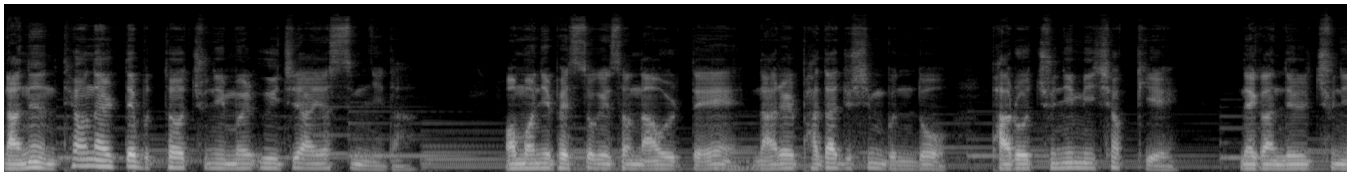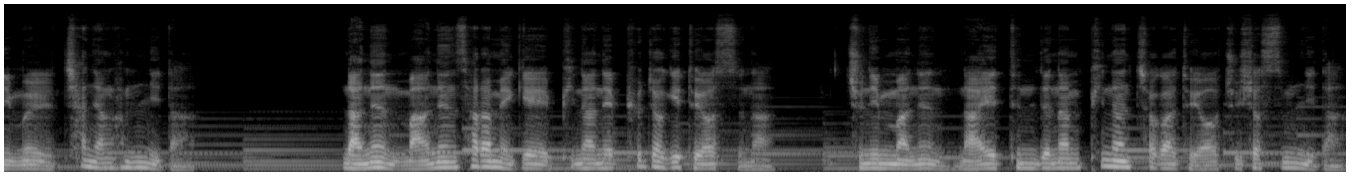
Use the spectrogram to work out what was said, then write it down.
나는 태어날 때부터 주님을 의지하였습니다. 어머니 뱃속에서 나올 때에 나를 받아주신 분도 바로 주님이셨기에 내가 늘 주님을 찬양합니다. 나는 많은 사람에게 비난의 표적이 되었으나 주님만은 나의 든든한 피난처가 되어 주셨습니다.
